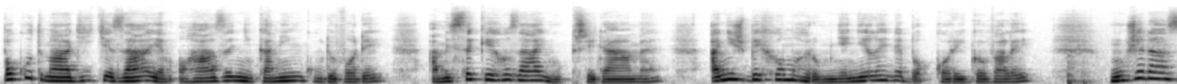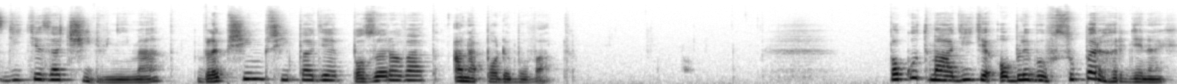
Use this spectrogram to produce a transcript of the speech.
Pokud má dítě zájem o házení kamínků do vody a my se k jeho zájmu přidáme, aniž bychom hru měnili nebo korigovali, může nás dítě začít vnímat, v lepším případě pozorovat a napodobovat. Pokud má dítě oblibu v superhrdinech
